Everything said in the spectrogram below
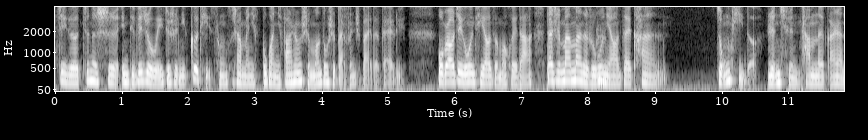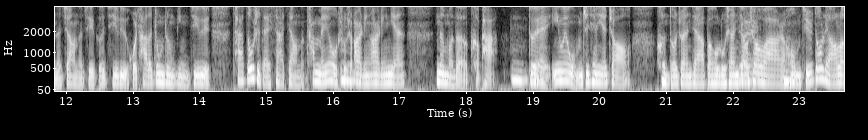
这个真的是 individually，就是你个体层次上面，你不管你发生什么，都是百分之百的概率。我不知道这个问题要怎么回答，但是慢慢的，如果你要再看总体的人群，他们的感染的这样的这个几率，或者他的重症病几率，它都是在下降的，它没有说是二零二零年那么的可怕。嗯，对，因为我们之前也找很多专家，包括陆山教授啊，然后我们其实都聊了，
